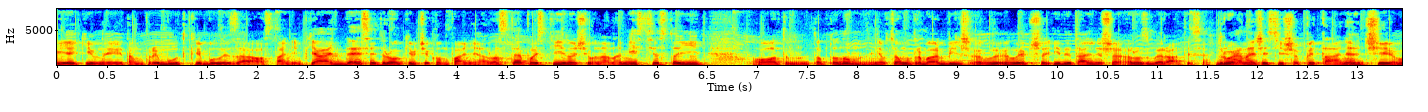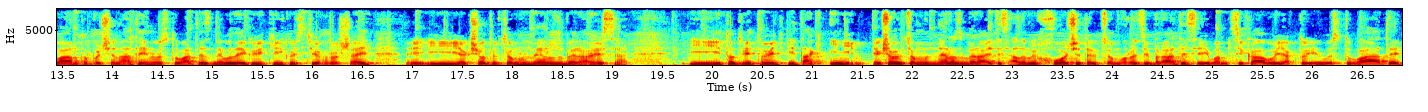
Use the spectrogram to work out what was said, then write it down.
які в неї там прибутки були за останні 5-10 років, чи компанія росте постійно, чи вона на місці стоїть. От, тобто, ну в цьому треба більш глибше і детальніше розбиратися. Друге найчастіше питання: чи варто починати інвестувати з невеликої кількості грошей, і якщо ти в цьому не розбираєшся. І тут відповідь і так, і ні. Якщо ви в цьому не розбираєтесь, але ви хочете в цьому розібратися, і вам цікаво, як то інвестувати,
